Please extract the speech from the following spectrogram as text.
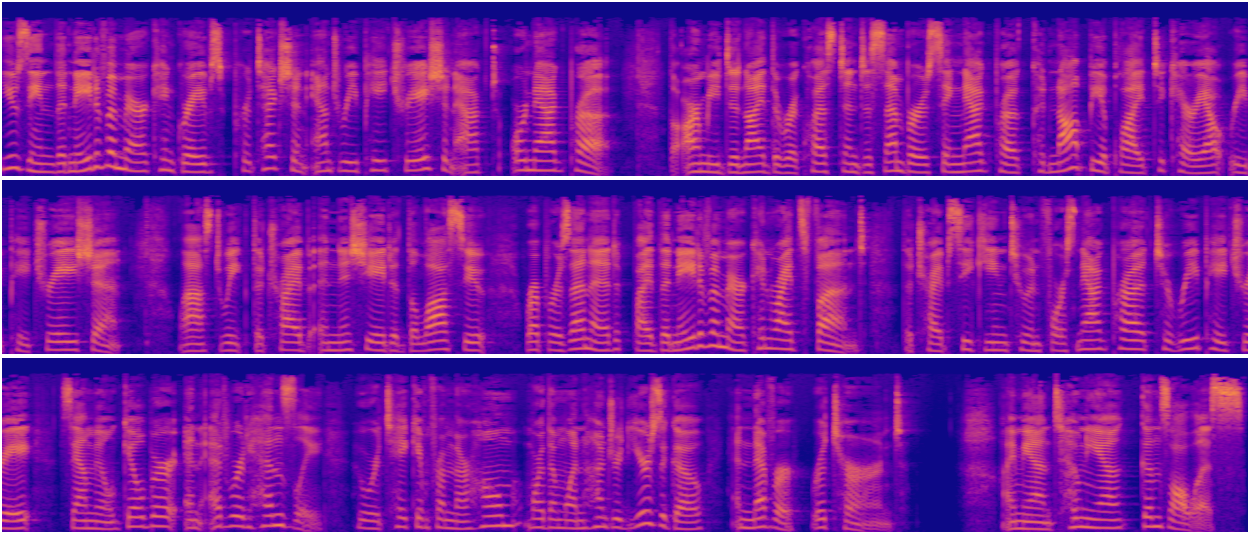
using the Native American Graves Protection and Repatriation Act, or NAGPRA. The Army denied the request in December, saying NAGPRA could not be applied to carry out repatriation. Last week, the tribe initiated the lawsuit represented by the Native American Rights Fund, the tribe seeking to enforce NAGPRA to repatriate Samuel Gilbert and Edward Hensley, who were taken from their home more than 100 years ago and never returned. I'm Antonia Gonzalez.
